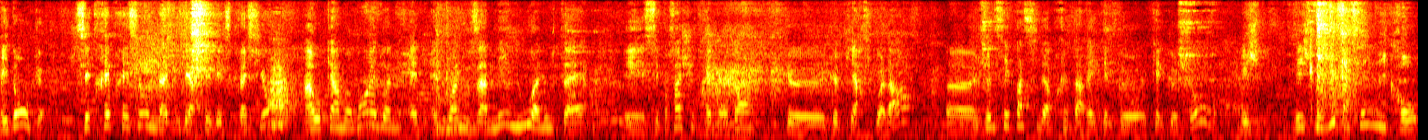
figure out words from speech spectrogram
Et donc, cette répression de la liberté d'expression, à aucun moment elle doit, elle, doit, nous amener, nous, à nous taire. Et c'est pour ça que je suis très content que, Pierre soit là. Euh, je ne sais pas s'il a préparé quelque, quelque chose, mais je, mais je vais lui passer le micro.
